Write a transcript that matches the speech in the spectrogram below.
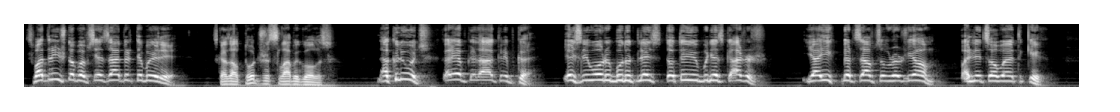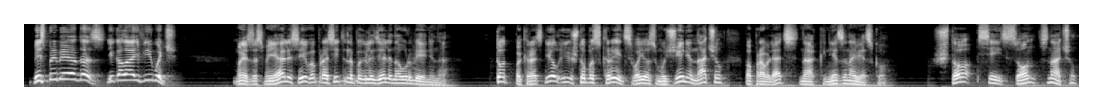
Смотри, чтобы все заперты были!» Сказал тот же слабый голос. «На ключ! Крепко-накрепко! Если воры будут лезть, то ты мне скажешь. Я их мерцавцев ружьем, подлецов таких. Беспримерно, Николай Ефимович!» Мы засмеялись и вопросительно поглядели на Урбенина. Тот покраснел и, чтобы скрыть свое смущение, начал поправлять на окне занавеску. Что сей сон значил?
